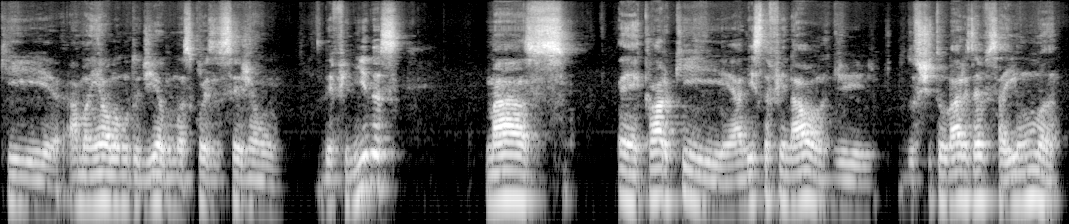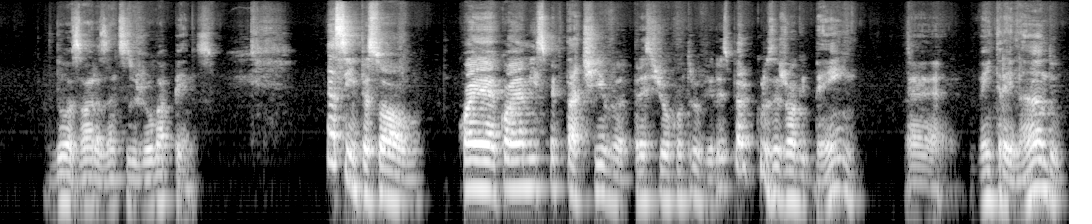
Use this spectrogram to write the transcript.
que amanhã, ao longo do dia, algumas coisas sejam definidas, mas é claro que a lista final de, dos titulares deve sair uma, duas horas antes do jogo apenas. É assim, pessoal, qual é, qual é a minha expectativa para esse jogo contra o Vila? Eu espero que o Cruzeiro jogue bem, é, vem treinando,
